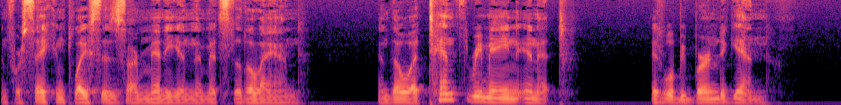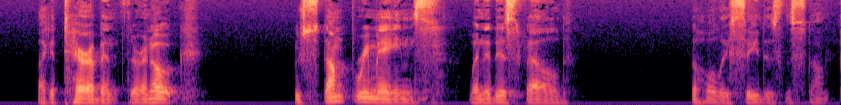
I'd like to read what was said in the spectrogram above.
and forsaken places are many in the midst of the land. And though a tenth remain in it, it will be burned again, like a terebinth or an oak, whose stump remains when it is felled. The holy seed is the stump.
